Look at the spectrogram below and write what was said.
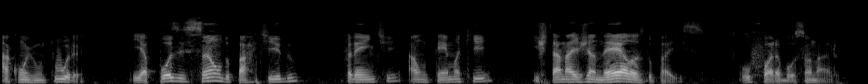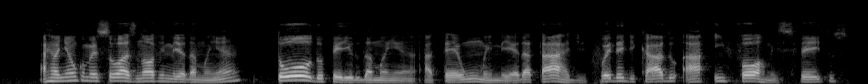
a conjuntura e a posição do partido frente a um tema que está nas janelas do país, o Fora Bolsonaro. A reunião começou às nove e meia da manhã. Todo o período da manhã até uma e meia da tarde foi dedicado a informes feitos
